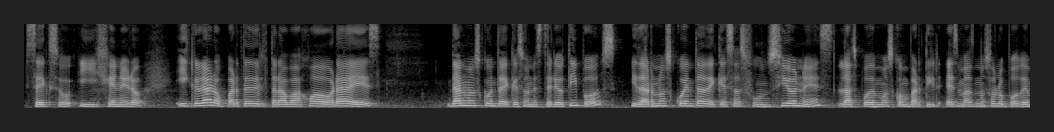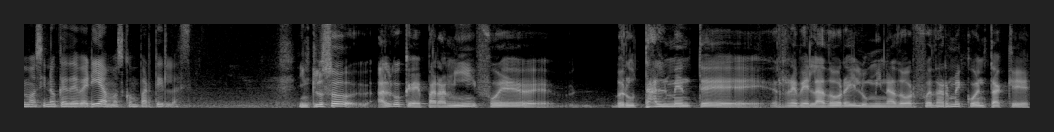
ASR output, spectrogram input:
sexo y género. Y claro, parte del trabajo ahora es darnos cuenta de que son estereotipos y darnos cuenta de que esas funciones las podemos compartir. Es más, no solo podemos, sino que deberíamos compartirlas. Incluso algo que para mí fue brutalmente revelador e iluminador fue darme cuenta que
